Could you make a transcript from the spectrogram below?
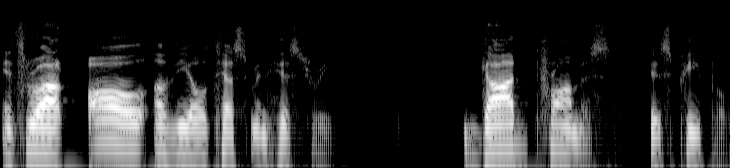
And throughout all of the Old Testament history, God promised his people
